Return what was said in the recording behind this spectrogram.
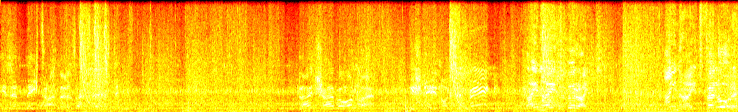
Die sind nichts anderes als lästig. Gleitscheibe online. Die stehen uns im Weg. Einheit bereit. Einheit verloren.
